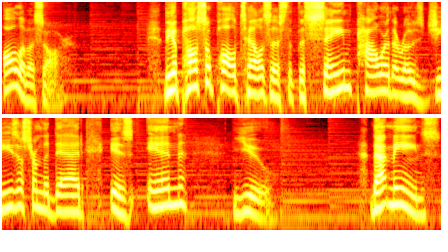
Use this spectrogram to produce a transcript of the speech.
All of us are. The Apostle Paul tells us that the same power that rose Jesus from the dead is in you. That means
